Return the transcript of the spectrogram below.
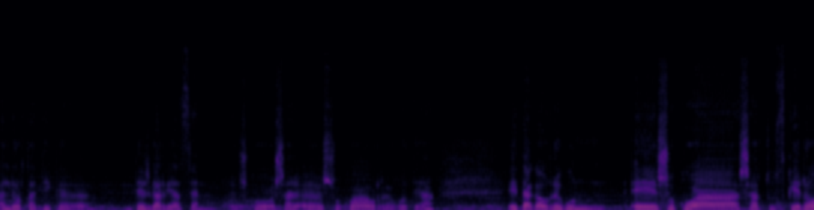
alde hortatik e, desgarria zen eusko e, sokoa horre gotea. Eta gaur egun e, sokoa sartuzkero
